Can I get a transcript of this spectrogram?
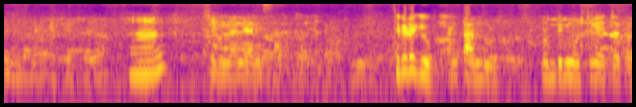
हां? शेंगदाणे आणि साखर तिकडे घेऊ. आणि तांदूळ. दोन तीन गोष्टी घ्यायच्या आहेत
